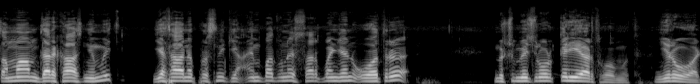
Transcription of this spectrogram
तमाम दरखास्त निमित यथा न प्रश्न कह अम वो सरपंचन ओत्र मे मेच रोड क्लियर थोमुत यह रोड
